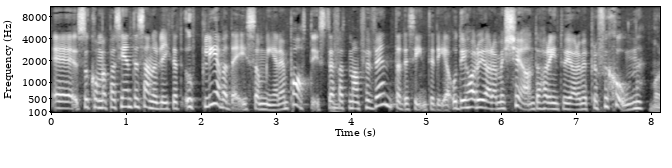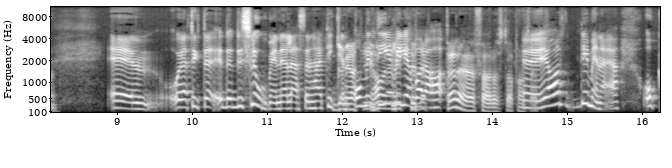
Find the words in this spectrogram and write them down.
eh, så kommer patienten sannolikt att uppleva dig som mer empatisk, därför att man förväntade sig inte det. Och det har att göra med kön, det har inte att göra med profession. Nej. Eh, och jag tyckte, det, det slog mig när jag läste den här Du artikeln. menar Och med det vill jag bara ha, lättare för oss då på något eh, sätt? Ja, det menar jag. Och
